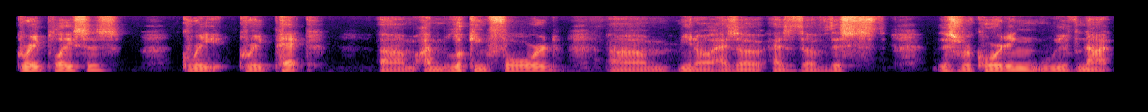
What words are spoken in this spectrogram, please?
great places, great great pick. Um, I'm looking forward. Um, you know, as of as of this this recording, we've not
